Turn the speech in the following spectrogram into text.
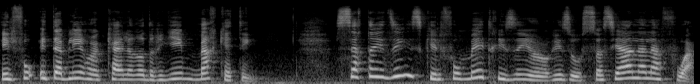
Il faut établir un calendrier marketing. Certains disent qu'il faut maîtriser un réseau social à la fois.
